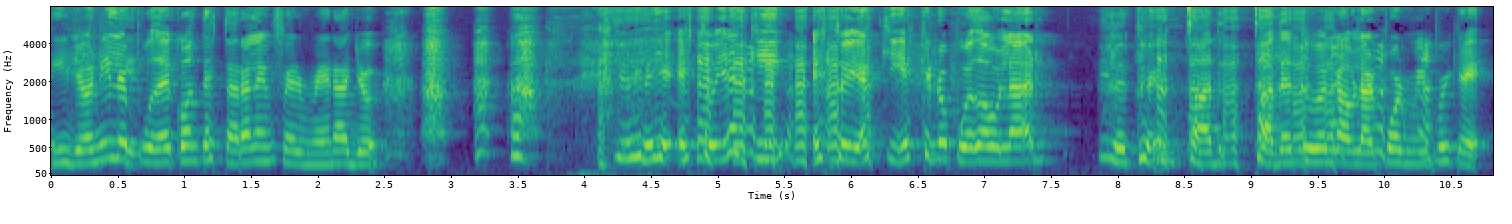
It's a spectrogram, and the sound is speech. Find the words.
Y yo ni le pude contestar a la enfermera, yo, yo le dije, estoy aquí, estoy aquí, es que no puedo hablar. Y le tuve, tuve que hablar por mí porque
